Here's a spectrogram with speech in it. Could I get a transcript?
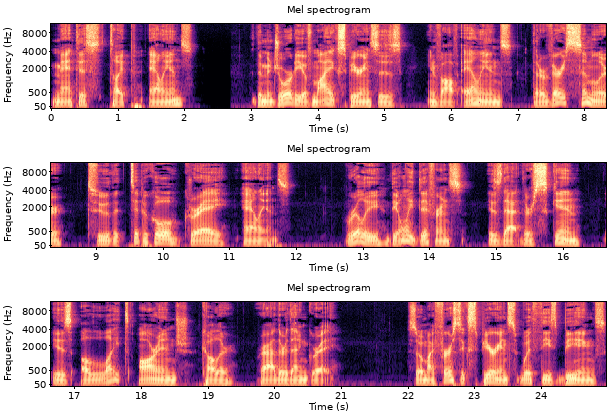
mantis type aliens. The majority of my experiences involve aliens that are very similar to the typical gray aliens. Really, the only difference is that their skin is a light orange color rather than gray. So, my first experience with these beings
